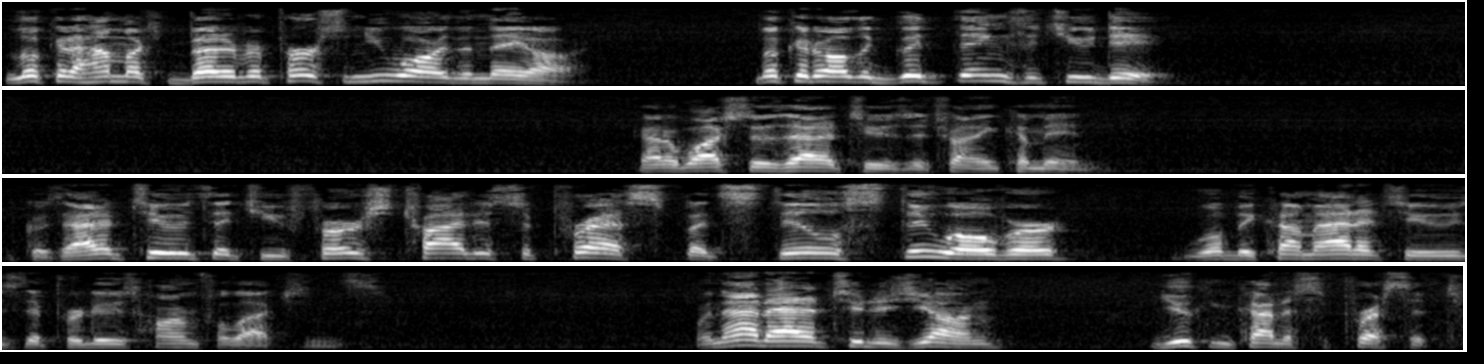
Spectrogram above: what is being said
Look at how much better of a person you are than they are. Look at all the good things that you did. Gotta watch those attitudes that try and come in. Because attitudes that you first try to suppress but still stew over will become attitudes that produce harmful actions. When that attitude is young, you can kind of suppress it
